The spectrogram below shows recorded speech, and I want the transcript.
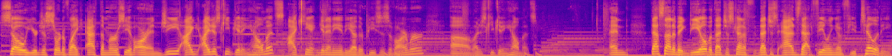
so you're just sort of like at the mercy of RNG. I, I just keep getting helmets. I can't get any of the other pieces of armor. Um, I just keep getting helmets. And that's not a big deal, but that just kind of that just adds that feeling of futility.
